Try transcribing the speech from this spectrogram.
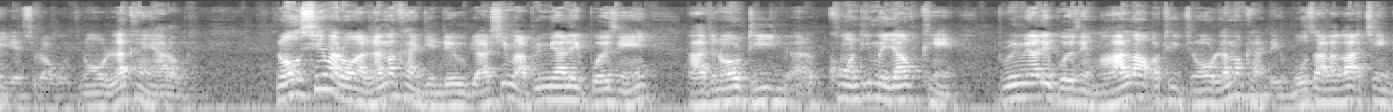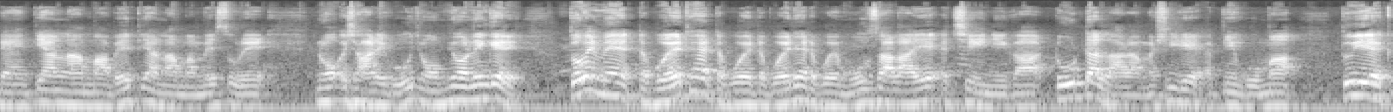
နေတယ်ဆိုတော့ကိုကျွန်တော်တို့လက်ခံရတော့မယ်ကျွန်တော်ရှင်းမှာတော့လက်မခံခြင်းသေးဘူးဗျာရှင်းမှာပရီးမီးယားလိပွဲစဉ်ဒါကျွန်တော်တို့ဒီခွန်ထိမရောက်ခင်ပရီးမီးယားလိပွဲစဉ်9လောက်အထိကျွန်တော်တို့လက်မခံသေးဘူးမိုဆာလာကအချိန်တန်ပြန်လာမှာပဲပြန်လာမှာပဲဆိုတော့ ကျွန်တော်အရာတွေကိုကျွန်တော်မျှော်လင့်ခဲ့တယ်တော့ပေမဲ့တပွဲထက်တပွဲတပွဲထက်တပွဲမိုဆာလာရဲ့အခြေအနေကတိုးတက်လာတာမရှိတဲ့အပြင်ကိုမှသူ့ရဲ့က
